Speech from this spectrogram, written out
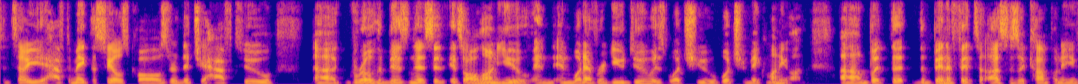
to tell you you have to make the sales calls or that you have to uh, grow the business. It, it's all on you, and and whatever you do is what you what you make money on. Um, but the the benefit to us as a company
